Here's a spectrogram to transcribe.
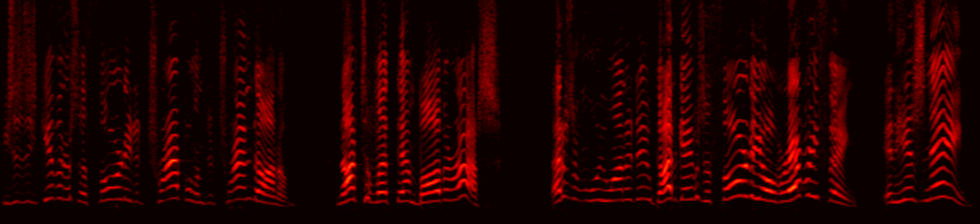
He says he's given us authority to trample them, to trend on them, not to let them bother us. That isn't what we want to do. God gave us authority over everything. in His name.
